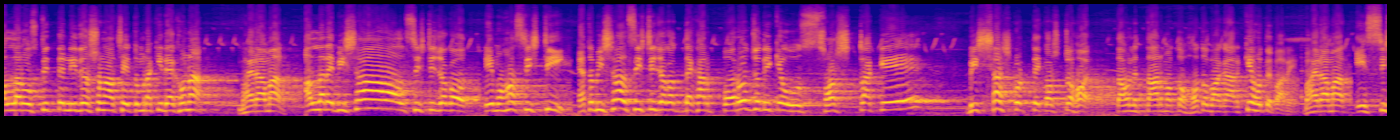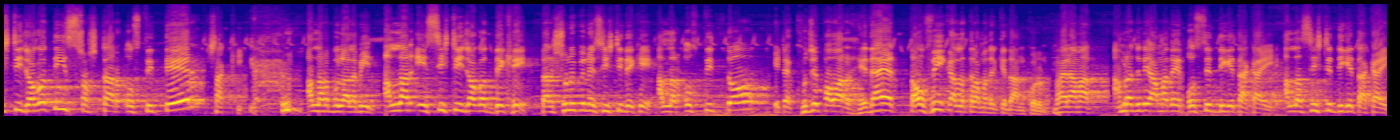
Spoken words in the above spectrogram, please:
আল্লাহর অস্তিত্বের নিদর্শন আছে, তোমরা কি দেখো না? ভাইরা আমার, আল্লাহর এই বিশাল সৃষ্টি জগৎ, এই মহা সৃষ্টি এত বিশাল সৃষ্টি জগৎ দেখার পরও যদি কেউ স্রষ্টাকে বিশ্বাস করতে কষ্ট হয়, তাহলে তার মতো হতভাগা আর কে হতে পারে? ভাইরা আমার, এই সৃষ্টি জগতই স্রষ্টার অস্তিত্বের সাক্ষী। আল্লাহ রাব্বুল আলামিন আল্লাহর এই সৃষ্টি জগৎ দেখে, তার সুনিপুণ সৃষ্টি দেখে, আল্লাহর অস্তিত্ব, এটা খুঁজে পাওয়ার হেদায়েত, তৌফিক আল্লাহ তাআলা আমাদেরকে দান করুন। ভাইরা আমার, আমরা যদি আমাদের অস্তিত্বের দিকে তাকাই আল্লাহ সৃষ্টির দিকে তাকাই,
